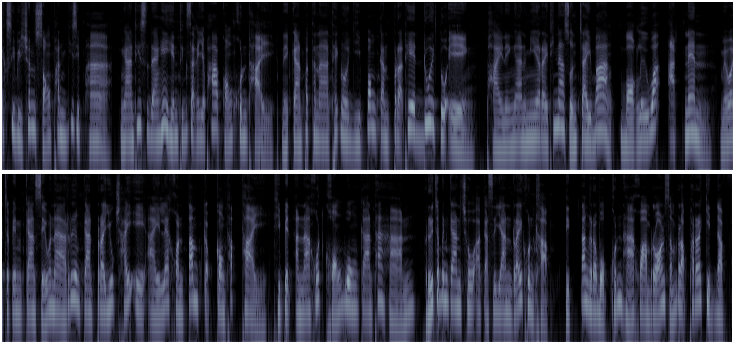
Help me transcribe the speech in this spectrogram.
Exhibition 2025 งานที่แสดงให้เห็นถึงศักยภาพของคนไทย ในการพัฒนาเทคโนโลยีป้องกันประเทศด้วยตัวเองภายในงานมีอะไรที่น่าสนใจบ้าง บอกเลยว่าอัดแน่น ไม่ว่าจะเป็นการเสวนาเรื่องการประยุกต์ใช้ AI และควอนตัมกับกองทัพไทย ที่เป็นอนาคตของวงการทหาร หรือจะเป็นการโชว์อากาศยานไร้คนขับ ติดตั้งระบบค้นหาความร้อนสำหรับภารกิจดับไฟ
